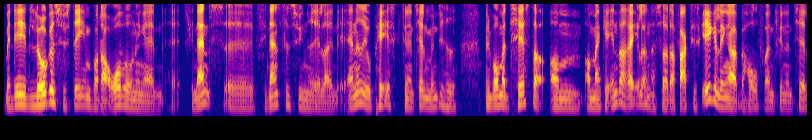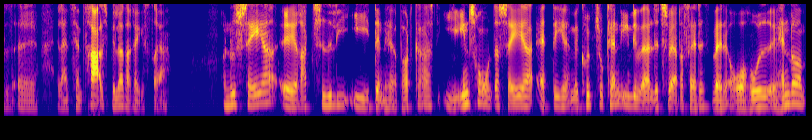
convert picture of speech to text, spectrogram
Men det er et lukket system, hvor der er overvågning af en, af en finans, øh, finanstilsynet eller en andet europæisk finansiel myndighed, men hvor man tester, om, om man kan ændre reglerne, så der faktisk ikke længere er behov for en finansiel øh, eller en central spiller, der registrerer. Og nu sagde jeg øh, ret tidligt i den her podcast, i introen, der sagde jeg, at det her med krypto kan egentlig være lidt svært at fatte, hvad det overhovedet øh, handler om.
